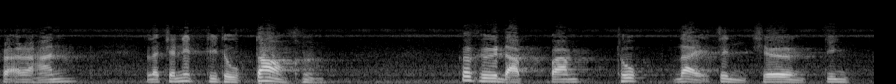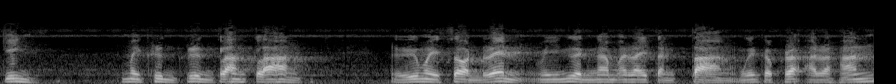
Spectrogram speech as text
พระอรหันต์ และชนิดที่ถูกต้อง ก็คือดับความทุกข์ได้สิ้นเชิงจริง ๆ ไม่ครึ่งครึ่งกลางกลางหรือไม่ซ่อนเร้นมีเงื่อนงำอะไรต่าง ๆ เหมือนกับพระอรหันต์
